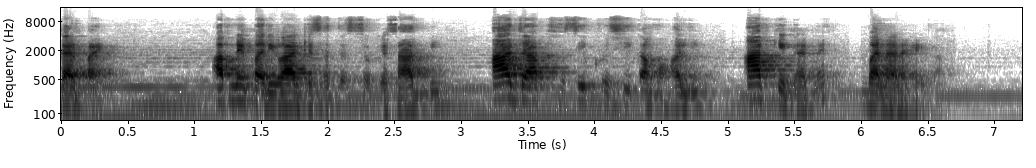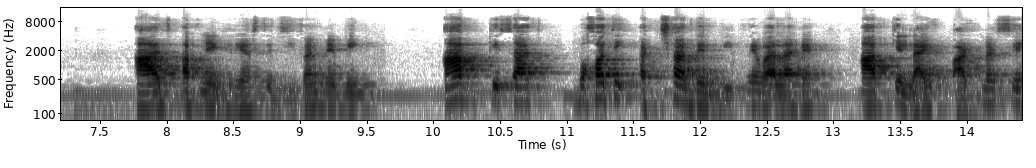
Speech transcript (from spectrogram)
कर पाएँगे। अपने परिवार के सदस्यों के साथ भी आज आप हँसी खुशी का माहौल आपके घर में बना रहेगा। आज अपने गृहस्थ जीवन में भी आपके साथ बहुत ही अच्छा दिन बीतने वाला है। आपके लाइफ पार्टनर से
